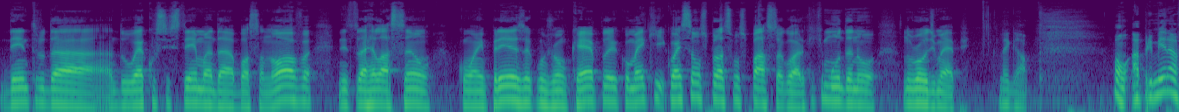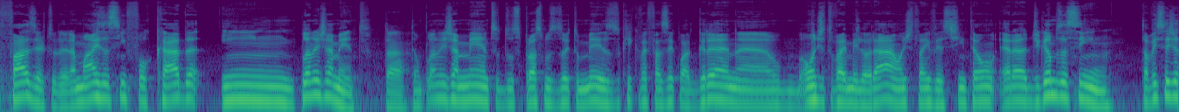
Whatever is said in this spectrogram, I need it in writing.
dentro da, do ecossistema da Bossa Nova, dentro da relação com a empresa, com o João Kepler? Como é que, quais são os próximos passos agora? O que, que muda no, no roadmap? Legal. Bom, a primeira fase, Arthur, era mais assim focada em planejamento. Tá. Então, planejamento dos próximos 18 meses, o que, que vai fazer com a grana, onde tu vai melhorar, onde tu vai investir. Então, era, digamos assim, talvez seja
